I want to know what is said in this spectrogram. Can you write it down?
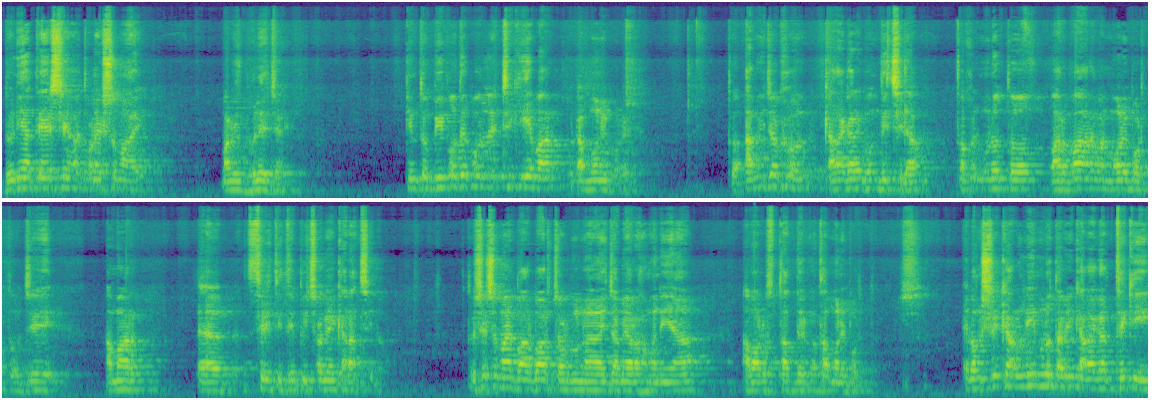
দুনিয়াতে এসে হয়তো অনেক সময় মানুষ ভুলে যায়। কিন্তু বিপদে পড়লে ঠিকই এবার ওটা মনে পড়ে। তো আমি যখন কারাগারে বন্দী ছিলাম, তখন মূলত বারবার আমার মনে পড়তো যে আমার স্মৃতিতে পিছনে কারা ছিল। তো সে সময় বারবার চর্মনায়, জামিয়া রহমানিয়া আমার উস্তাদদের কথা মনে পড়তো। এবং সে কারণেই মূলত আমি কারাগার থেকেই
